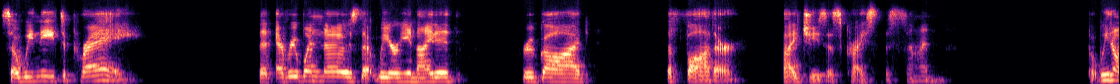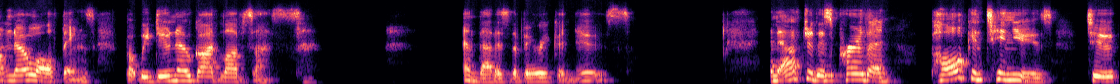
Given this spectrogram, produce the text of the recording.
So we need to pray that everyone knows that we are united through God the Father by Jesus Christ the Son. But we don't know all things, but we do know God loves us. And that is the very good news. And after this prayer, then, Paul continues to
